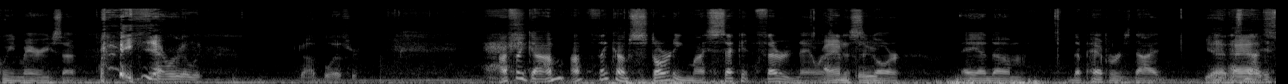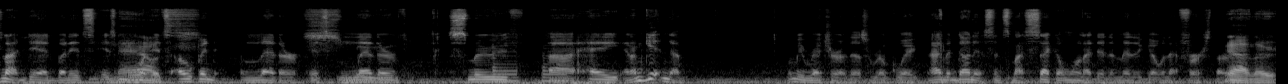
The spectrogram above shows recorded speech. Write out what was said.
Queen Mary. So yeah, really. God bless her. I think I'm I think I'm starting my second third now into I am the too. cigar, and um, the pepper's died. Yeah, it it's not has. it's not dead, but it's it's Now more it's it's open leather. It's smooth. leather, smooth uh, hay, and I'm getting a. Let me retro this real quick. I haven't done it since my second one I did a minute ago with that first third. Yeah, I know.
